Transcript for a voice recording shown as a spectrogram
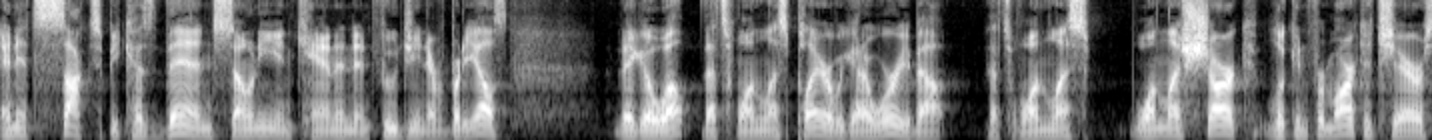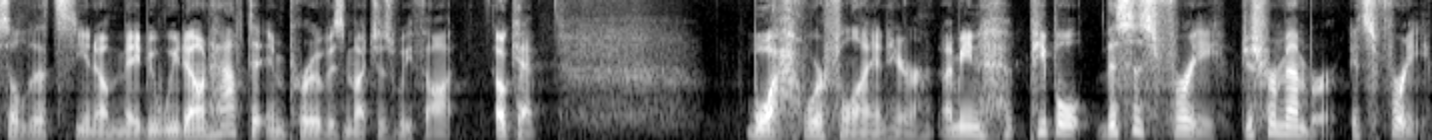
And it sucks because then Sony and Canon and Fuji and everybody else, they go, well, that's one less player we got to worry about. That's one less one less shark looking for market share. So let's, you know, maybe we don't have to improve as much as we thought. Okay. Wow, we're flying here. I mean, people, this is free. Just remember, it's free.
